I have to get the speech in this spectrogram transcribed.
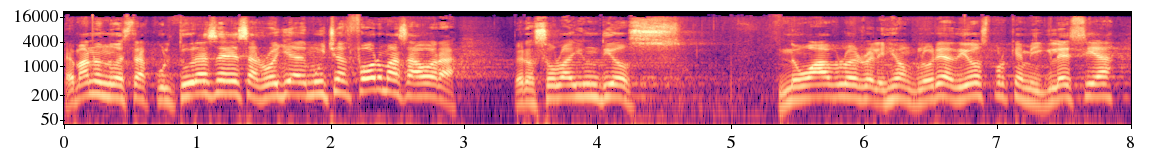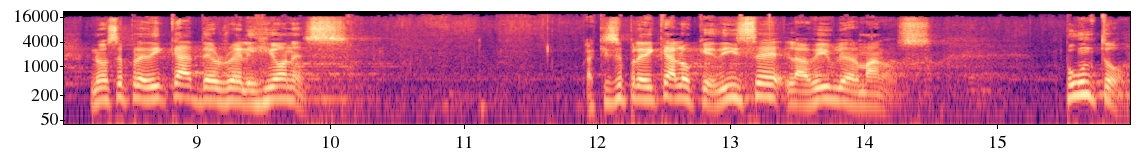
Hermanos, nuestra cultura se desarrolla de muchas formas ahora, pero solo hay un Dios. No hablo de religión, gloria a Dios porque mi iglesia no se predica de religiones. Aquí se predica lo que dice la Biblia, hermanos. Punto.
